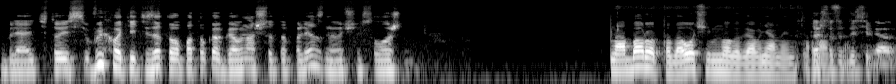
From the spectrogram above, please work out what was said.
Блять, то есть выхватить из этого потока говна что-то полезное очень сложно. Наоборот, тогда очень много говняной Да что-то информации. для себя.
